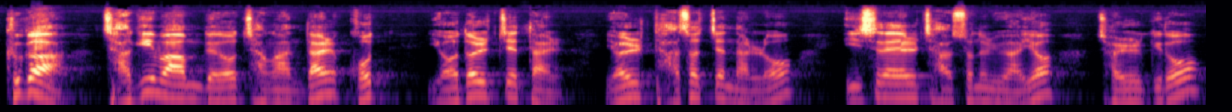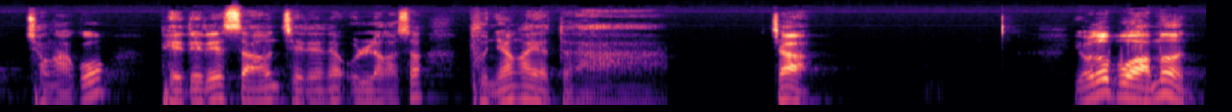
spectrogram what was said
그가 자기 마음대로 정한 달, 곧 여덟째 달, 열다섯째 날로 이스라엘 자손을 위하여 절기로 정하고 베델에 쌓은 제단에 올라가서 분양하였더라. 자, 여로보암은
